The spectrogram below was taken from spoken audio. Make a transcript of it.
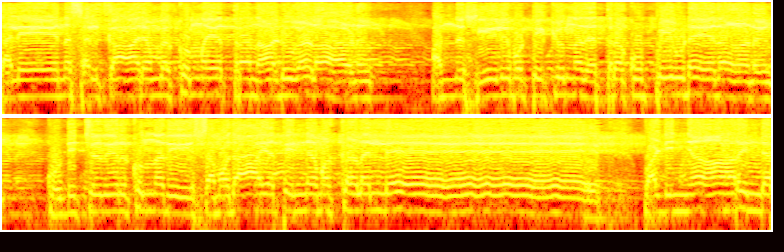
തലേന്ന് സൽക്കാരം വെക്കുന്ന എത്ര നാടുകളാണ്? അന്ന് സീൽ പൊട്ടിക്കുന്നത് എത്ര കുപ്പിയുടേതാണ്? കുടിച്ചു തീർക്കുന്നത് ഈ സമുദായത്തിന്റെ മക്കളല്ലേ? പടിഞ്ഞാറിന്റെ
